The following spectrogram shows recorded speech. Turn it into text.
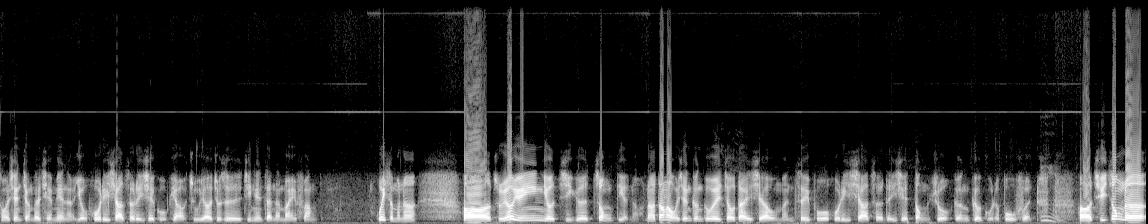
我先讲在前面了，有获利下车的一些股票，主要就是今天站在卖方，为什么呢？呃，主要原因有几个重点哦。那当然，我先跟各位交代一下我们这一波获利下车的一些动作跟个股的部分。嗯。呃，其中呢，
